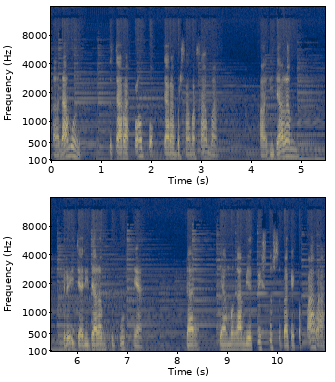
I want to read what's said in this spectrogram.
Uh, namun secara kelompok, secara bersama-sama uh, di dalam gereja, di dalam tubuhnya, dan yang mengambil Kristus sebagai kepala.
